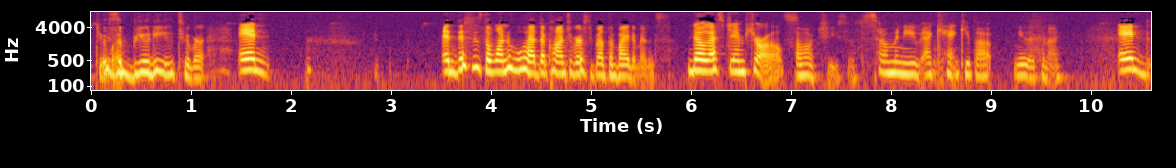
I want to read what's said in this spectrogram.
YouTuber. He's a beauty YouTuber, and and this is the one who had the controversy about the vitamins. no, that's James Charles. Oh Jesus, So many. I can't keep up. neither can I. And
